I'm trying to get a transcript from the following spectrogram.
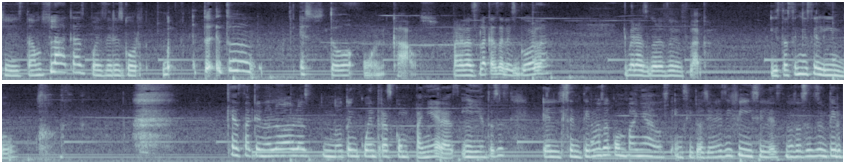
que están flacas, pues eres gorda. Esto, es todo un caos. Para las flacas eres gorda y para las gordas eres flaca. Y estás en ese limbo que hasta que no lo hablas no te encuentras compañeras. Y entonces el sentirnos acompañados en situaciones difíciles nos hace sentir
